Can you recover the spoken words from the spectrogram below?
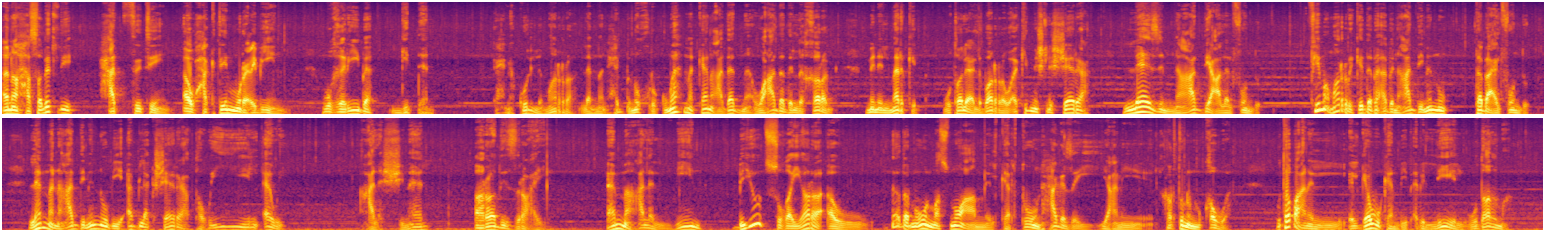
أنا حصلت لي حادثتين أو حاجتين مرعبين وغريبة جدا. إحنا كل مرة لما نحب نخرج ومهما كان عددنا وعدد اللي خرج من المركب وطالع لبره وأكيد مش للشارع لازم نعدي على الفندق. في ممر كده بقى بنعدي منه تبع الفندق. لما نعدي منه بيقابلك شارع طويل قوي. على الشمال أراضي زراعية. أما على اليمين بيوت صغيرة أو نقدر نقول مصنوعة من الكرتون حاجة زي يعني الكرتون المقوى. وطبعا الجو كان بيبقى بالليل وضلمة.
